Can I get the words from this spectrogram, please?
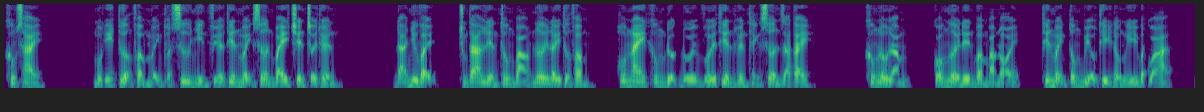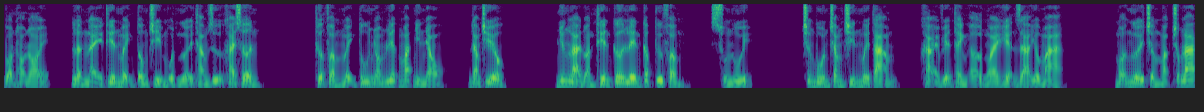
Không sai. Một ít thượng phẩm mệnh thuật sư nhìn phía thiên mệnh sơn bay trên trời thuyền. Đã như vậy, chúng ta liền thông báo nơi đây thượng phẩm, hôm nay không được đối với thiên huyền thánh sơn ra tay. Không lâu lắm, có người đến bẩm báo nói, thiên mệnh tông biểu thị đồng ý bất quá, bọn họ nói, lần này thiên mệnh tông chỉ một người tham dự khai sơn. Thượng phẩm mệnh tu nhóm liếc mắt nhìn nhau đam chiêu. Nhưng là đoàn thiên cơ lên cấp tứ phẩm, xuống núi. Chương bốn trăm chín mươi tám, khải viễn thành ở ngoài hiện ra yêu ma. Mọi người trầm mặc chốc lát,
